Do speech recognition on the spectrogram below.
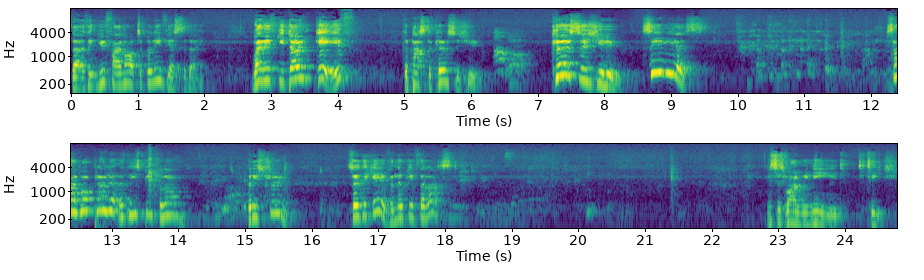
that I think you found hard to believe yesterday. Where if you don't give, the pastor curses you. Oh. Curses you. Serious. It's like, what planet are these people on? But it's true. So they give and they'll give the last. This is why we need to teach.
